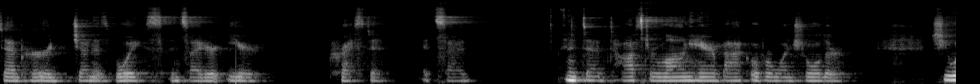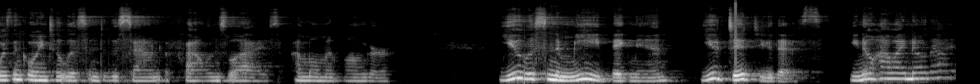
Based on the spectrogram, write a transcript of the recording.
Deb heard Jenna's voice inside her ear. Preston, it said. And Deb tossed her long hair back over one shoulder. She wasn't going to listen to the sound of Fallon's lies a moment longer. You listen to me, big man. You did do this. You know how I know that?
